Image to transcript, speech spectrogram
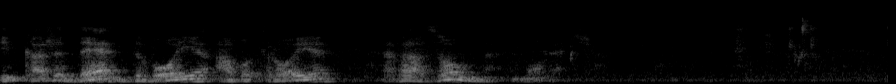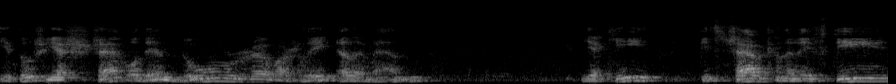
Він каже, де двоє або троє разом моляться. І тут є ще один дуже важливий елемент, який підчеркнений в тій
